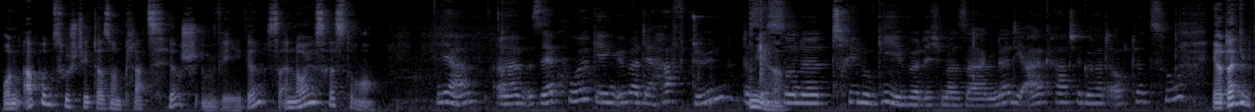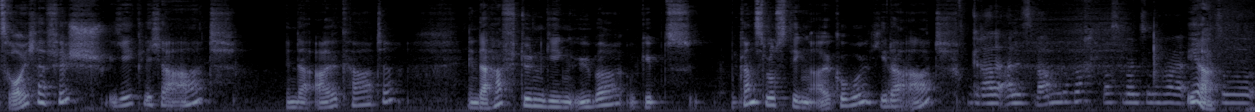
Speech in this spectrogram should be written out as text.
Und ab und zu steht da so ein Platzhirsch im Wege. Das ist ein neues Restaurant. Ja, äh, sehr cool gegenüber der Haftdün. Das Ja. ist so eine Trilogie, würde ich mal sagen. Ne? Die Aalkarte gehört auch dazu. Ja, da gibt es Räucherfisch jeglicher Art in der Aalkarte. In der Haftdünn gegenüber gibt es ganz lustigen Alkohol jeder Art. Gerade alles warm gemacht, was man so, Ja. so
